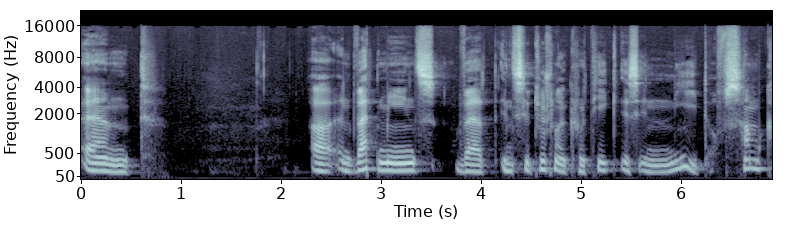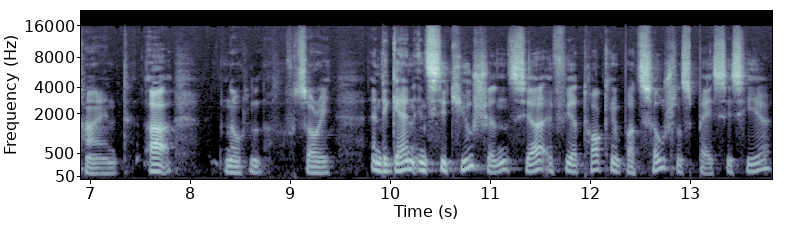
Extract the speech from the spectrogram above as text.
and uh, and that means that institutional critique is in need of some kind. Uh, no, sorry. And again, institutions. Yeah, if we are talking about social spaces here,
